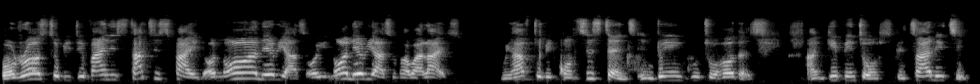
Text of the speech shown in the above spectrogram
For us to be divinely satisfied on all areas or in all areas of our lives, we have to be consistent in doing good to others and giving to hospitality.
